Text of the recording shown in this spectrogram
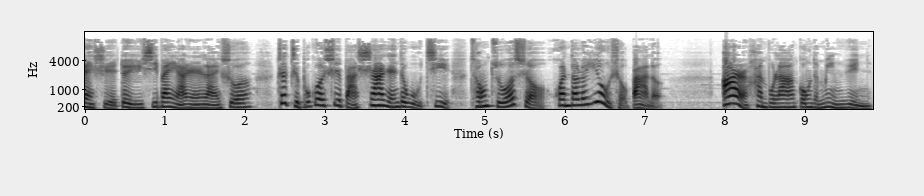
但是对于西班牙人来说，这只不过是把杀人的武器从左手换到了右手罢了。阿尔汉布拉宫的命运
